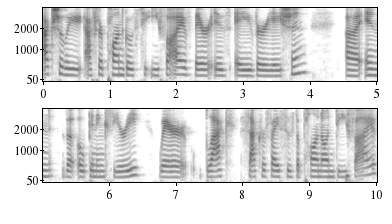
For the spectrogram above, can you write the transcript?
Actually, after pawn goes to e5, there is a variation uh, in the opening theory where black sacrifices the pawn on d5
